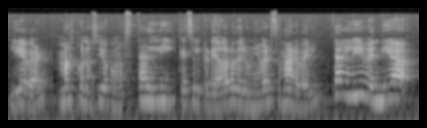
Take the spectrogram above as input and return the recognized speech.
Lieber, más conocido como Stan Lee, que es el creador del universo Marvel. Stan Lee vendía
